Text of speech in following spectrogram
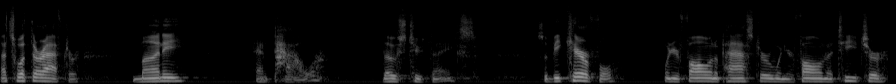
That's what they're after money and power those two things. So be careful when you're following a pastor, when you're following a teacher.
